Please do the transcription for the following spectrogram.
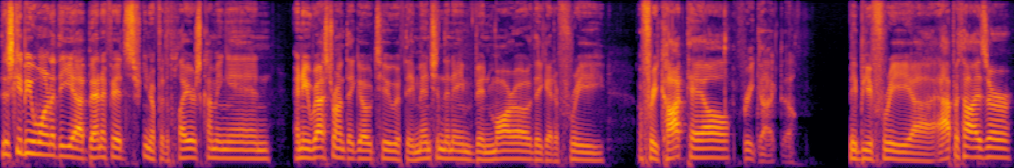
This could be one of the uh, benefits, you know, for the players coming in. Any restaurant they go to, if they mention the name Vin Morrow, they get a free a free cocktail, Free cocktail. maybe a free uh, appetizer.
